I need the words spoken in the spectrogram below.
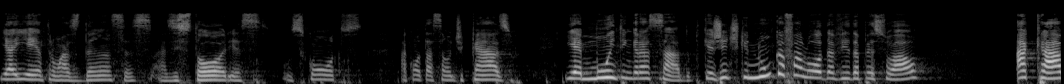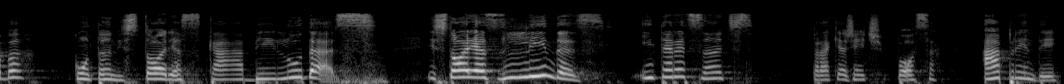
E aí entram as danças, as histórias, os contos, a contação de caso. E é muito engraçado, porque gente que nunca falou da vida pessoal acaba contando histórias cabeludas, histórias lindas interessantes para que a gente possa aprender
